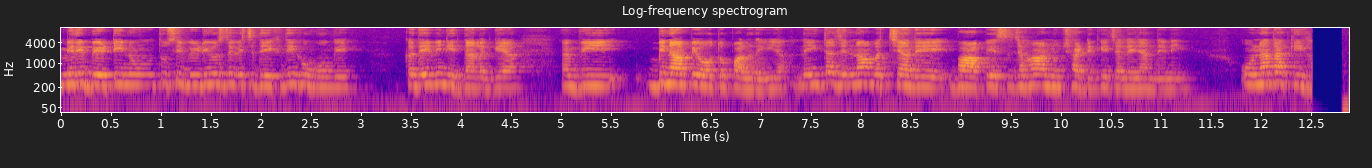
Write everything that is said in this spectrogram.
ਮੇਰੀ ਬੇਟੀ ਨੂੰ ਤੁਸੀਂ ਵੀਡੀਓਜ਼ ਦੇ ਵਿੱਚ ਦੇਖਦੇ ਹੋਵੋਗੇ, ਕਦੇ ਵੀ ਨਹੀਂ ਇਦਾਂ ਲੱਗਿਆ ਵੀ ਬਿਨਾ ਪਿਓ ਤੋਂ ਪਲ ਰਹੀ ਆ। ਨਹੀਂ ਤਾਂ ਜਿਨ੍ਹਾਂ ਬੱਚਿਆਂ ਦੇ ਬਾਪ ਇਸ ਜਹਾਨ ਨੂੰ ਛੱਡ ਕੇ ਚਲੇ ਜਾਂਦੇ ਨੇ, ਉਹਨਾਂ ਦਾ ਕੀ ਹਾਲ-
